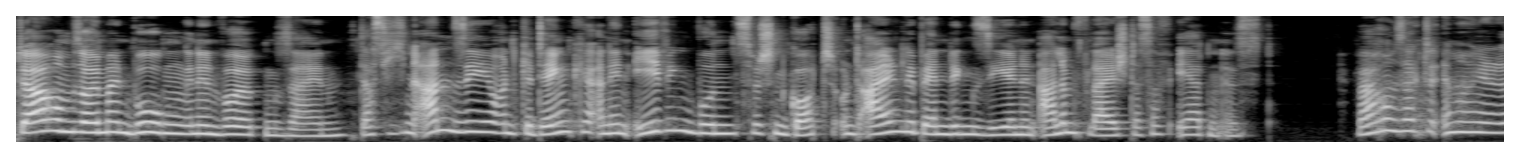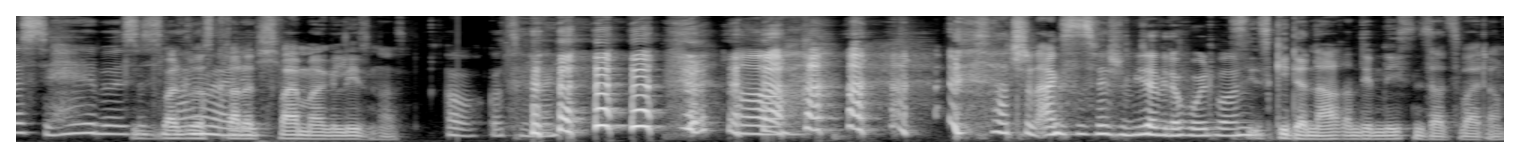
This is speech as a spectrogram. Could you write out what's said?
Darum soll mein Bogen in den Wolken sein, dass ich ihn ansehe und gedenke an den ewigen Bund zwischen Gott und allen lebendigen Seelen in allem Fleisch, das auf Erden ist. Warum sagt er immer wieder dasselbe? Es ist weil du langweilig. das gerade zweimal gelesen hast. Oh, Gott sei Dank. oh. Ich hatte schon Angst, es wäre schon wieder wiederholt worden. Es geht danach in dem nächsten Satz weiter.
